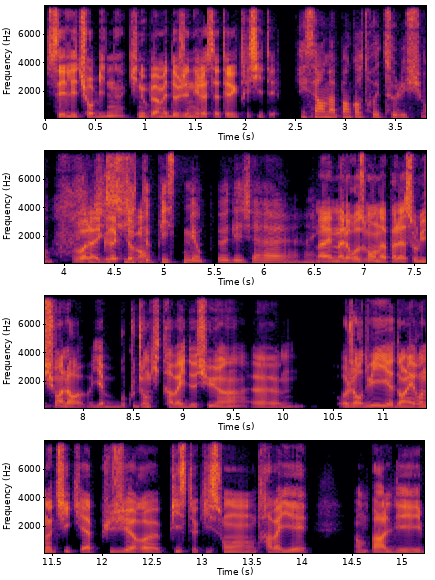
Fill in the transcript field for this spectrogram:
C'est les turbines qui nous permettent de générer cette électricité. Et ça, on n'a pas encore trouvé de solution. Voilà, exactement. Juste piste, mais on peut déjà. Euh, malheureusement, on n'a pas la solution. Alors, il y a beaucoup de gens qui travaillent dessus. Hein. Euh, aujourd'hui, dans l'aéronautique, il y a plusieurs pistes qui sont travaillées. On parle des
